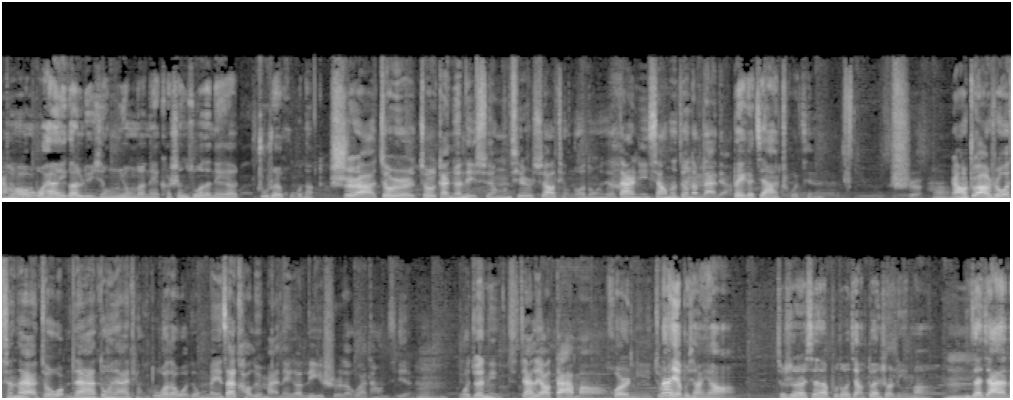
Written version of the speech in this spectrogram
然后我还有一个旅行用的那可伸缩的那个煮水壶呢。是啊，就是就是感觉旅行其实需要挺多东西的，但是你箱子就那么大点儿，背个家出去。是，然后主要是我现在就我们家东西还挺多的，我就没再考虑买那个立式的挂烫机。嗯，我觉得你家里要大嘛，或者你就那也不想要，就是现在不都讲断舍离嘛？嗯，你在家。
